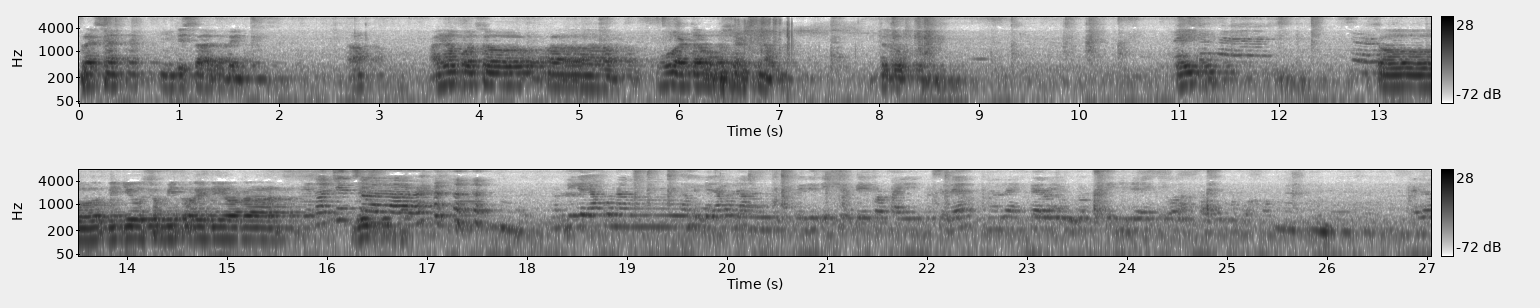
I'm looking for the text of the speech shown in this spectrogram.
present in this uh, event. Uh, I hope also uh, who are the officers now to do. Okay? So, did you submit already your uh, Not yet, sir. ng accreditation paper kay President. Pero yung na po. Hello?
